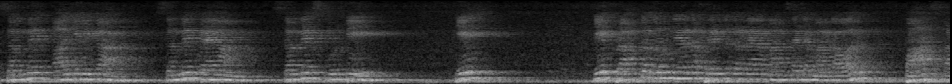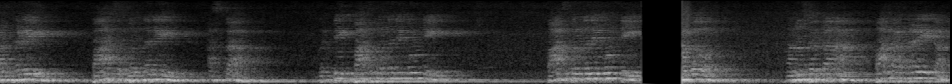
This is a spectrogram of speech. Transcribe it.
सम्यक आजीविका, सम्यक व्यायाम, सम्यक स्मृती हे ते पाच बंधने कोणती? पाच बंधने कोणती? अनुसरताना पाच अडथळे येतात.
